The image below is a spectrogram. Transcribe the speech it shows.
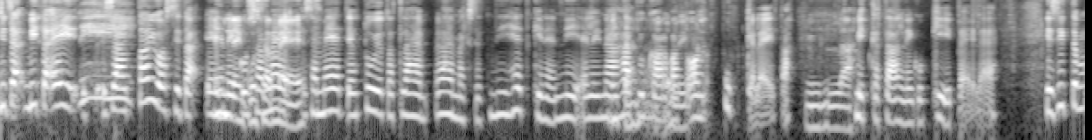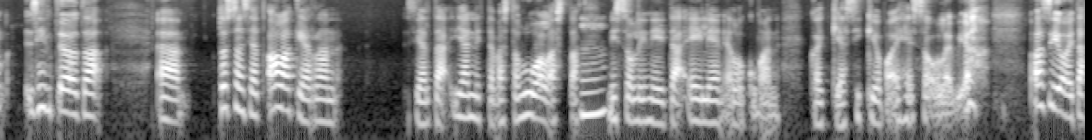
mitä, mitä ei, niin. sä et tajua sitä ennen, ennen kuin, kuin sä, meet. sä meet ja tuijotat lähe, lähemmäksi, että niin hetkinen, niin, eli nämä mitä häpykarvat on ukkeleita, Kyllä. mitkä täällä niinku kiipeilee. Ja sitten, sitten tuota, äh, Tuossa on sieltä alakerran sieltä jännittävästä luolasta, mm. missä oli niitä eilien elokuvan kaikkia sikiövaiheessa olevia asioita.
